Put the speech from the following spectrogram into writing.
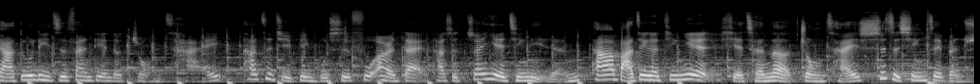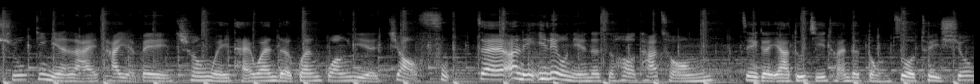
雅都荔枝饭店的总裁。他自己并不是富二代，他是专业经理人。他把这个经验写成了《总裁狮子心》这本书。近年来，他也被称为台湾的观光业教父。在二零一六年的时候，他从这个雅都集团的董座退休，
